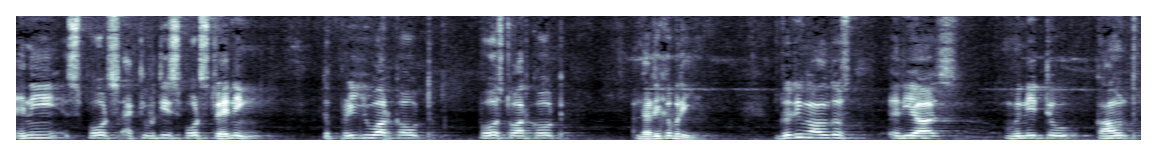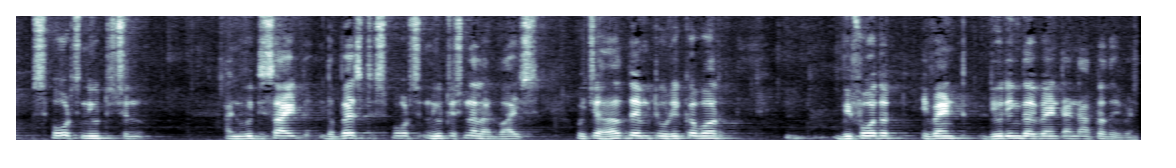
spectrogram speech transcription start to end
any sports activity, sports training, the pre workout, post workout, and the recovery. During all those areas, we need to count sports nutrition and we decide the best sports nutritional advice which will help them to recover before the event, during the event, and after the event.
